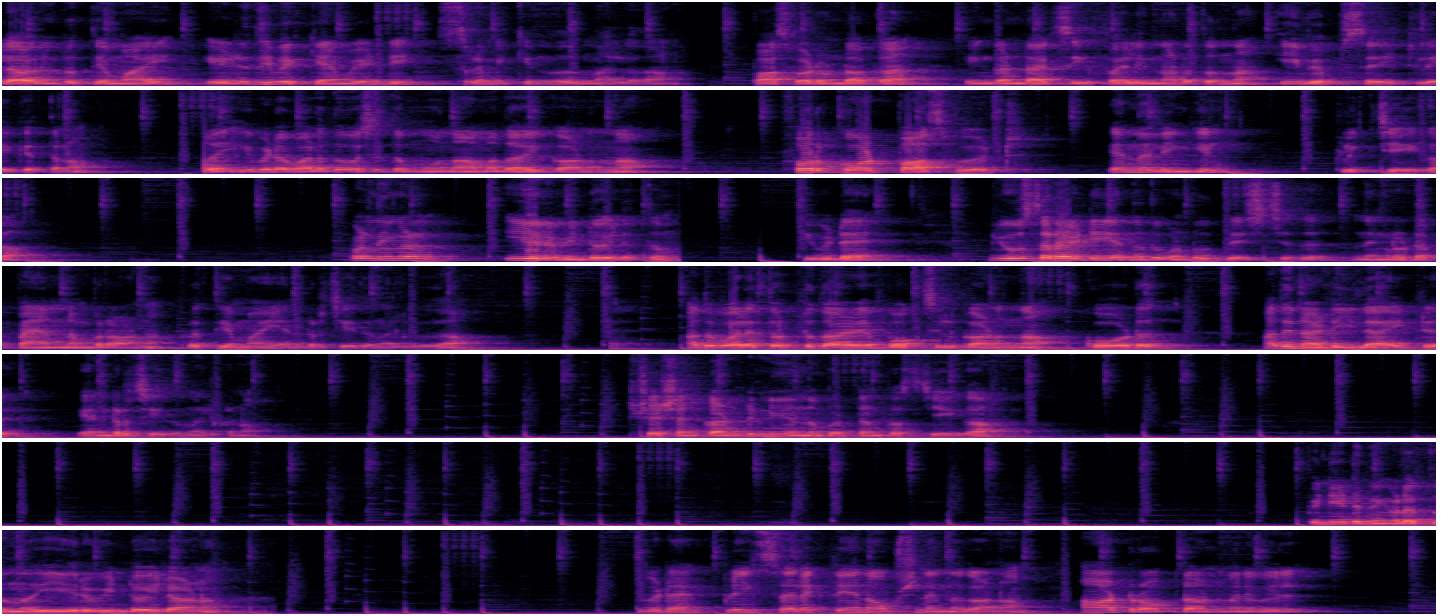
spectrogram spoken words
എല്ലാവരും കൃത്യമായി എഴുതി വയ്ക്കാൻ വേണ്ടി ശ്രമിക്കുന്നത് നല്ലതാണ്. പാസ്വേഡ് ഉണ്ടാക്കാൻ ഇൻകം ടാക്സ് ഇ ഫയലിംഗ് നടത്തുന്ന ഈ വെബ്സൈറ്റിലേക്ക് എത്തണം. ഇവിടെ വലതുവശത്ത് മൂന്നാമതായി കാണുന്ന ഫോർഗോട്ട് പാസ്വേഡ് എന്ന ലിങ്കിൽ ക്ലിക്ക് ചെയ്യുക. അപ്പോൾ നിങ്ങൾ ഈ ഒരു വിൻഡോയിലെത്തും ഇവിടെ യൂസർ ഐ ഡി എന്നതുകൊണ്ട് ഉദ്ദേശിച്ചത് നിങ്ങളുടെ പാൻ നമ്പറാണ് കൃത്യമായി എന്റർ ചെയ്ത് നൽകുക. അതുപോലെ തൊട്ടു താഴെ ബോക്സിൽ കാണുന്ന കോഡ് അതിനടിയിലായിട്ട് എന്റർ ചെയ്ത് നൽകണം. ശേഷം കണ്ടിന്യൂ എന്ന ബട്ടൺ പ്രസ് ചെയ്യുക. പിന്നീട് നിങ്ങൾ എത്തുന്നത് ഈ ഒരു വിൻഡോയിലാണ് ഇവിടെ പ്ലീസ് സെലക്ട് ചെയ്യാൻ ഓപ്ഷൻ എന്ന് കാണാം. ആ ഡ്രോപ്പ് ഡൗൺ മെനുവിൽ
